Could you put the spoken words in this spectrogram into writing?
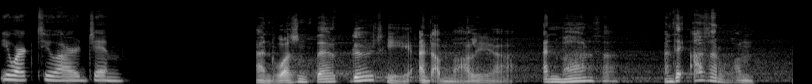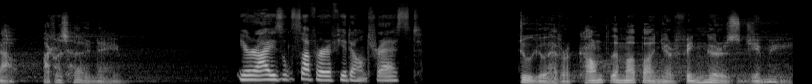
You work too hard, Jim. And wasn't there Gertie and Amalia and Martha and the other one? Now, what was her name? Your eyes will suffer if you don't rest. Do you ever count them up on your fingers, Jimmy?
